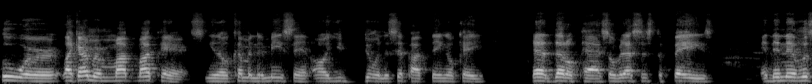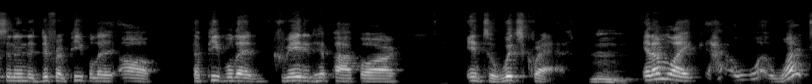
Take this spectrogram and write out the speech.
who were like, I remember my, my parents, you know, coming to me saying, "Oh, you doing this hip hop thing? Okay, that that'll pass over. That's just the phase." And then they're listening to different people that, oh, the people that created hip hop are into witchcraft, mm. and I'm like, what? What?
